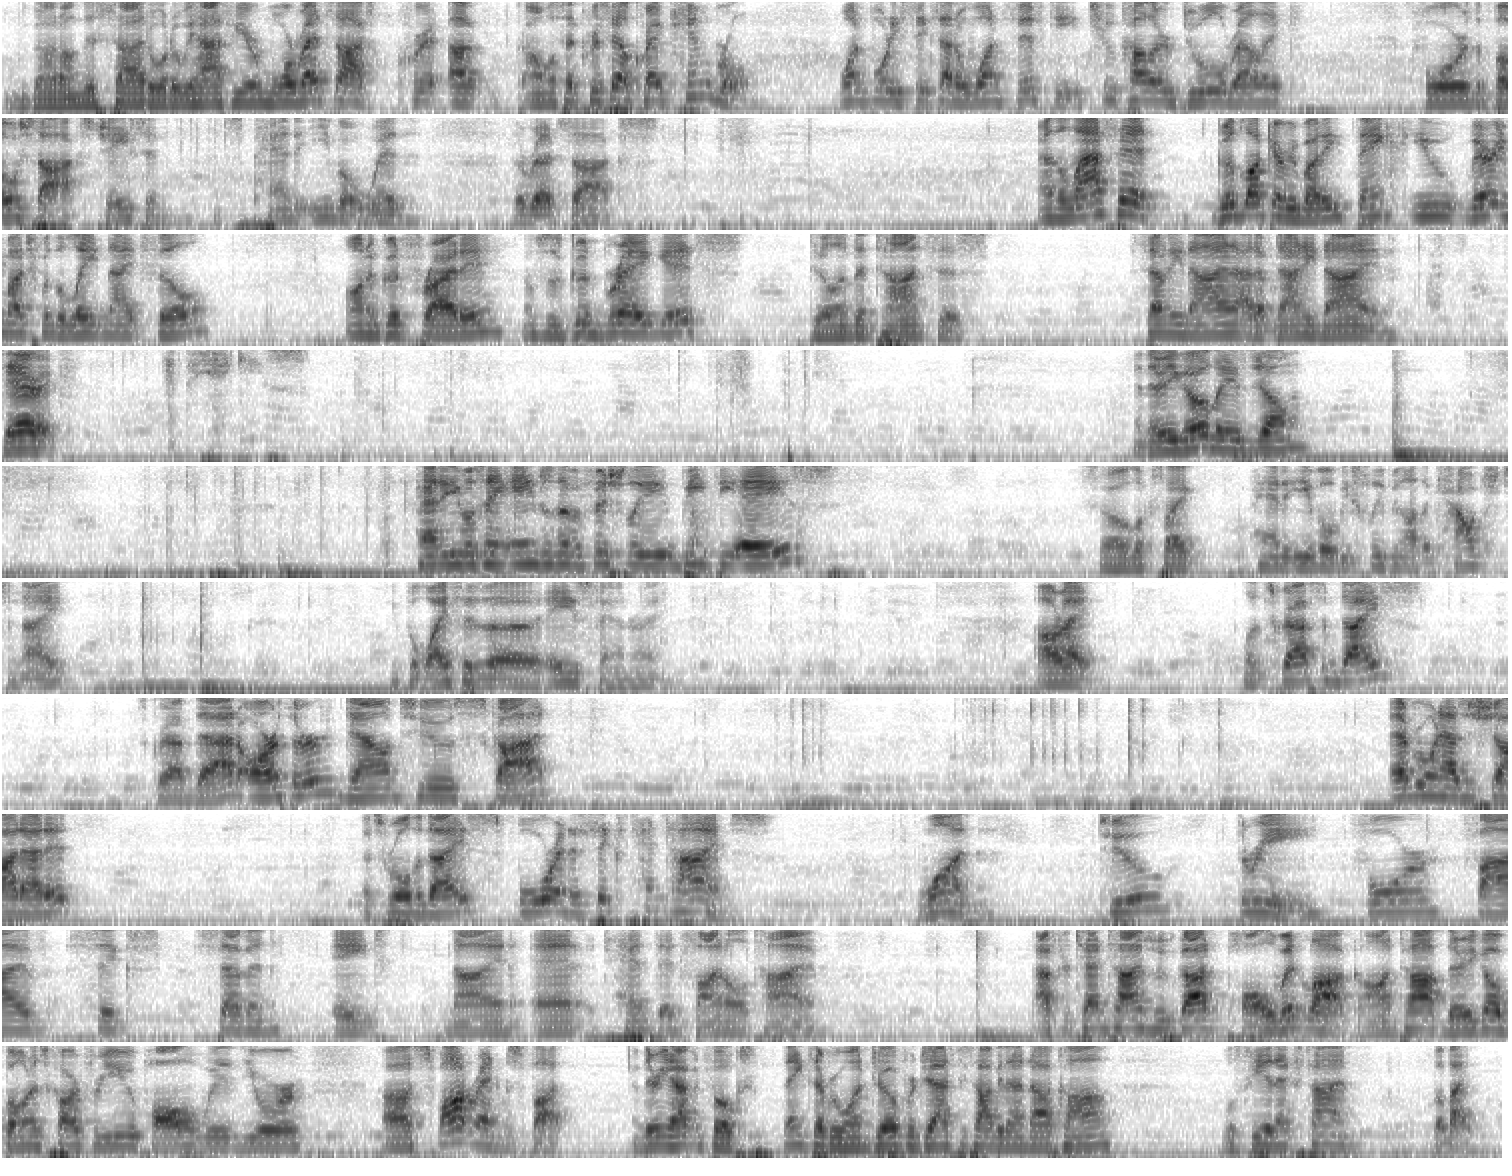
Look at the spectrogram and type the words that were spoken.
We got on this side, what do we have here? More Red Sox. Uh, almost said Chris Hale. Craig Kimbrel. 146 out of 150. Two color dual relic for the Bo Sox. Jason. It's Panda Evo with the Red Sox. And the last hit. Good luck, everybody. Thank you very much for the late night fill on a good Friday. This is a good break. It's Dellin Betances. 79 out of 99. Derek and the Yankees. And there you go, ladies and gentlemen. Panda Evil saying Angels have officially beat the A's. So it looks like Panda Evil will be sleeping on the couch tonight. I think the wife is a A's fan, right? All right. Let's grab some dice. Let's grab that. Arthur down to Scott. Everyone has a shot at it. Let's roll the dice. Four and a six, ten times. One, two, three, four, five, six, seven, eight, nine, and tenth and final time. After 10 times, we've got Paul Whitlock on top. There you go. Bonus card for you, Paul, with your uh, spot random spot. And there you have it, folks. Thanks, everyone. Joe for jaspyshobbyland.com. We'll see you next time. Bye-bye.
